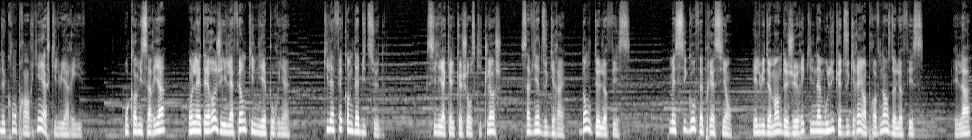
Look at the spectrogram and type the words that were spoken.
ne comprend rien à ce qui lui arrive. Au commissariat, on l'interroge et il affirme qu'il n'y est pour rien, qu'il a fait comme d'habitude. S'il y a quelque chose qui cloche, ça vient du grain, donc de l'office. Mais Sigaud fait pression et lui demande de jurer qu'il n'a moulu que du grain en provenance de l'office. Et là,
